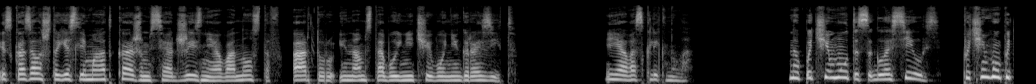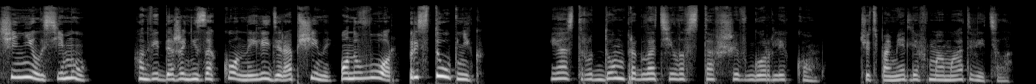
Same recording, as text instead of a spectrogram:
и сказал, что если мы откажемся от жизни аваностов, Артуру и нам с тобой ничего не грозит. Я воскликнула. Но почему ты согласилась? Почему подчинилась ему? Он ведь даже незаконный лидер общины. Он вор, преступник. Я с трудом проглотила вставший в горле ком. Чуть помедлив, мама ответила.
